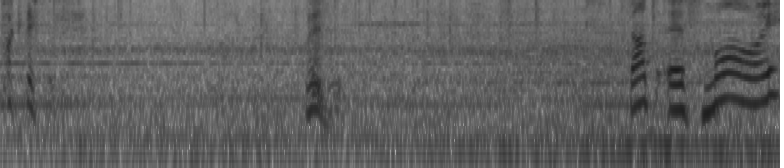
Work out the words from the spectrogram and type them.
Fuck this! Lynn, Dat is mooi.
